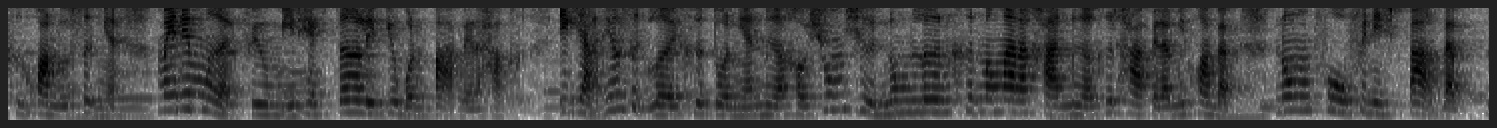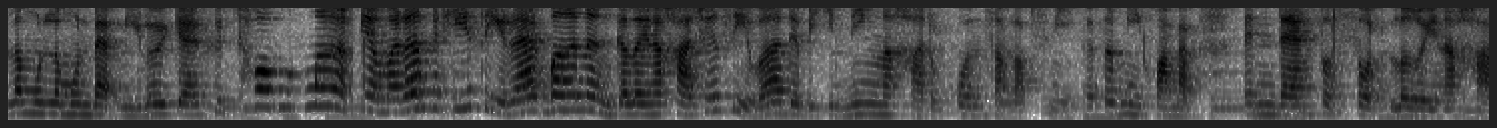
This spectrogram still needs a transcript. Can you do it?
คือความรู้สึกเนี่ยไม่ได้เหมือนฟิลมี texture ลิปอยู่บนปากเลยนะคะอีกอย่างที่รู้สึกเลยคือตัวเนี้ยเนื้อเขาชุ่มชื้นนุ่มลื่นขึ้นมากๆนะคะ เนื้อคือทาไปแล้วมีความแบบนุ่มฟูฟินิชปากแบบละมุนละมุนแบบนี้เลยแกคือชอบมากๆ เดี๋ยวมาเริ่มกันที่สีแรกเบอร์หนึ่งกันเลยนะคะ ชื่อสีว่า The Beginning นะคะ ทุกคนสำหรับสีก็จะมีความแบบเป็นแดงสดๆเลยนะคะ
